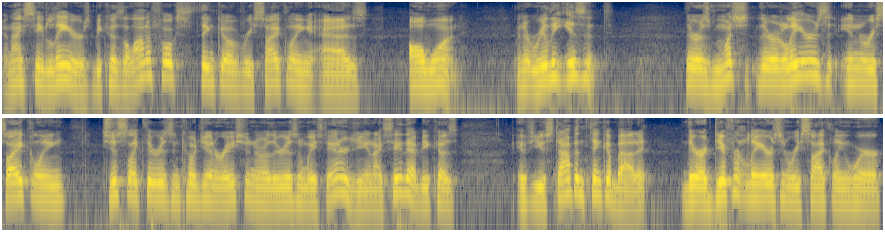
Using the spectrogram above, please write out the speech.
And I say layers because a lot of folks think of recycling as all one, and it really isn't. There is much there are layers in recycling just like there is in cogeneration or there is in waste energy. And I say that because if you stop and think about it, there are different layers in recycling where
